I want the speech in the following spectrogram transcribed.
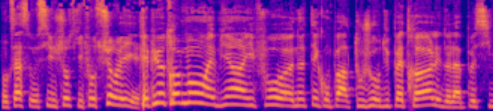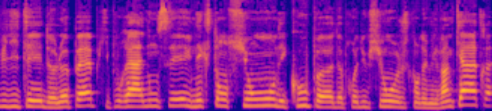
Donc ça, c'est aussi une chose qu'il faut surveiller. Et puis autrement, eh bien, il faut euh, noter qu'on parle toujours du pétrole et de la possibilité de l'OPEP qui pourrait annoncer une extension des coupes euh, de production jusqu'en 2024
